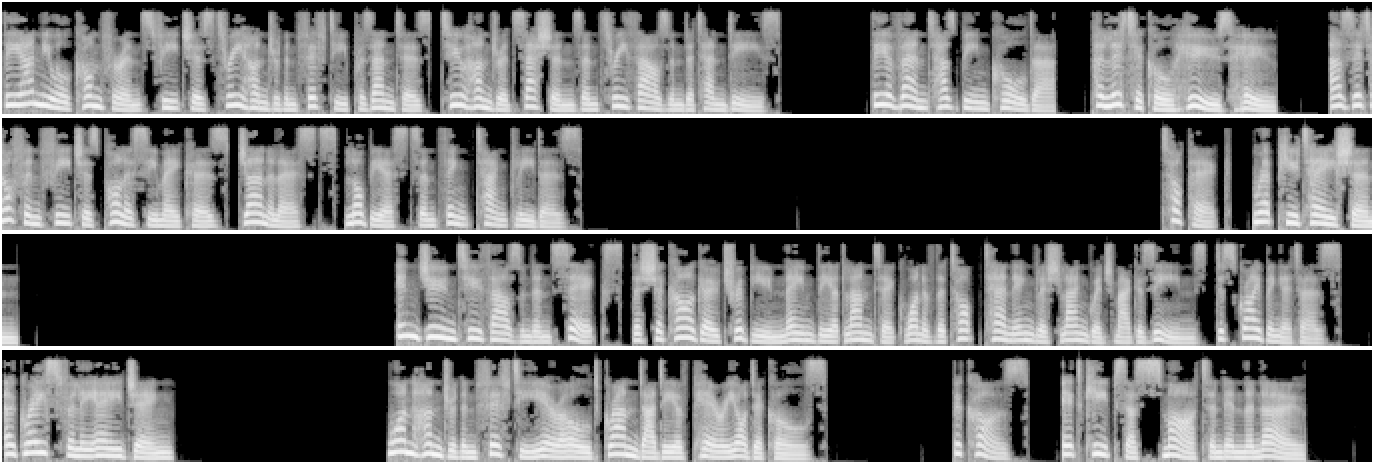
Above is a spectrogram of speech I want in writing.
The annual conference features 350 presenters, 200 sessions and 3,000 attendees. The event has been called a political who's who as it often features policymakers, journalists, lobbyists and think tank leaders. Reputation In June 2006, the Chicago Tribune named The Atlantic one of the top 10 English-language magazines, describing it as, "...a gracefully aging, 150-year-old granddaddy of periodicals. Because, "...it keeps us smart and in the know."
